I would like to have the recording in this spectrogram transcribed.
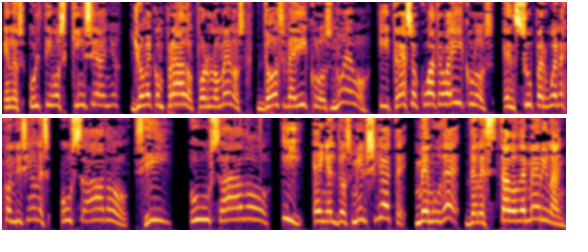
en los últimos 15 años yo me he comprado por lo menos dos vehículos nuevos y tres o cuatro vehículos en súper buenas condiciones usado. Sí, usado. Y en el 2007 me mudé del estado de Maryland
